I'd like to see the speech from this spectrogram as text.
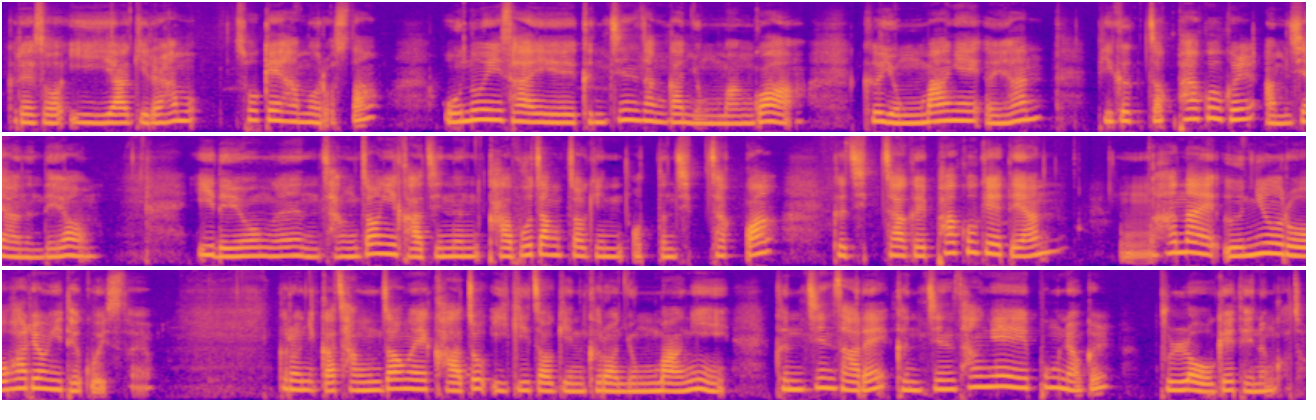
그래서 이 이야기를 함, 소개함으로써 오누이 사이의 근친상간 욕망과 그 욕망에 의한 비극적 파국을 암시하는데요. 이 내용은 장정이 가지는 가부장적인 어떤 집착과 그 집착의 파국에 대한 음, 하나의 은유로 활용이 되고 있어요. 그러니까 장정의 가족 이기적인 그런 욕망이 근친살해, 근친상해의 폭력을 불러오게 되는 거죠.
